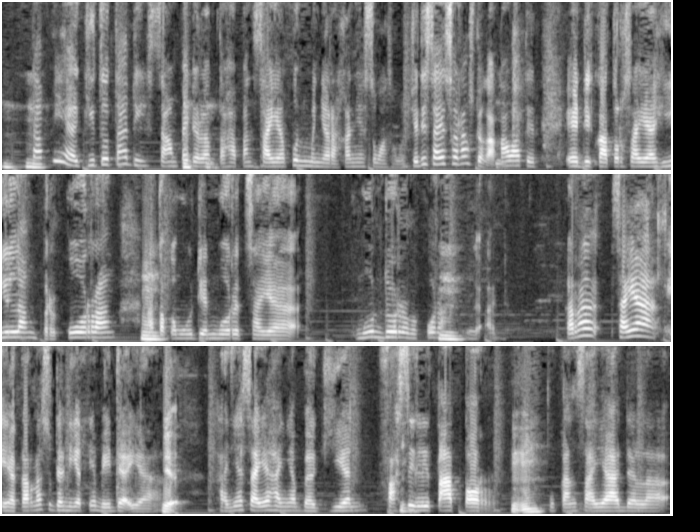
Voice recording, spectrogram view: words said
Hmm. Tapi ya gitu tadi sampai hmm. dalam tahapan saya pun menyerahkannya semua semua. Jadi saya sekarang sudah nggak khawatir edikator saya hilang berkurang hmm. atau kemudian murid saya mundur berkurang hmm. nggak ada. Karena saya ya karena sudah niatnya beda ya. Yeah. Hanya saya hanya bagian fasilitator, hmm. bukan saya adalah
